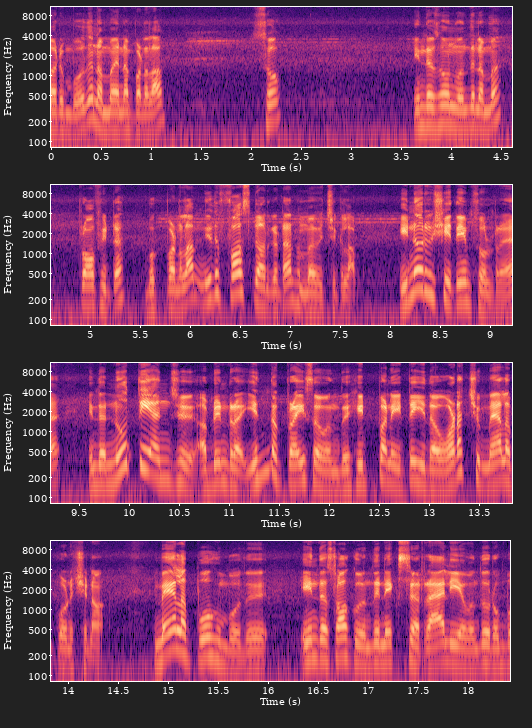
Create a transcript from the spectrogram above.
வரும்போது நம்ம என்ன பண்ணலாம்? ஸோ இந்த ஜோன் வந்து நம்ம ப்ராஃபிட்டை புக் பண்ணலாம். இது ஃபர்ஸ்ட் டார்கெட்டாக நம்ம வச்சுக்கலாம். இன்னொரு விஷயத்தையும் சொல்கிறேன் இந்த நூற்றி அஞ்சு அப்படின்ற இந்த ப்ரைஸை வந்து ஹிட் பண்ணிவிட்டு இதை உடச்சி மேலே போணுச்சுன்னா மேலே போகும்போது இந்த ஸ்டாக் வந்து நெக்ஸ்ட் ரேலியை வந்து ரொம்ப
